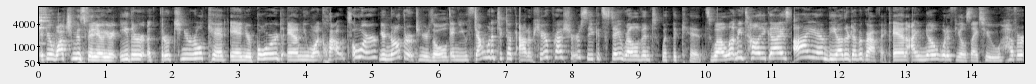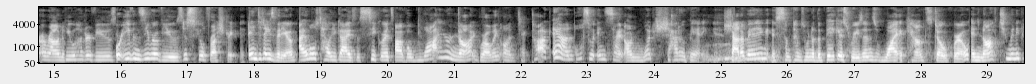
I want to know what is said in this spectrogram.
if you're watching this video, you're either a 13 year old kid and you're bored and you want clout, or you're not 13 years old and you've downloaded TikTok out of peer pressure so you could stay relevant with the kids. Well, let me tell you guys, I am the other demographic and I know what it feels like to hover around a few hundred views or even zero views, just feel frustrated. In today's video, I will tell you guys the secrets of why you're not growing on TikTok and also insight on what shadow banning is. Shadow banning is sometimes one of the biggest reasons why accounts don't grow and not too many people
